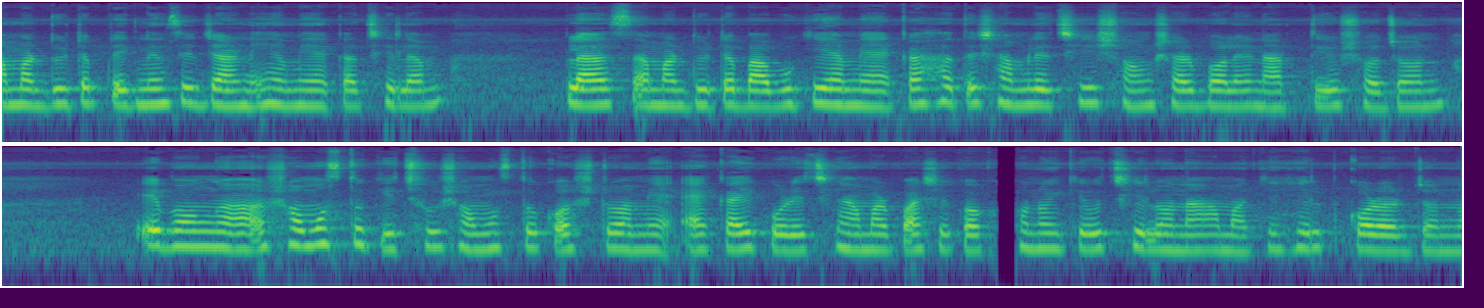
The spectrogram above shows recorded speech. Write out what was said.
আমার দুইটা প্রেগনেন্সির জার্নি আমি একা ছিলাম। প্লাস আমার দুইটা বাবুকে আমি একা হাতে সামলেছি, সংসার বলেন, আত্মীয় স্বজন এবং সমস্ত কিছু, সমস্ত কষ্ট আমি একাই করেছি। আমার পাশে কখনোই কেউ ছিল না আমাকে হেল্প করার জন্য।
